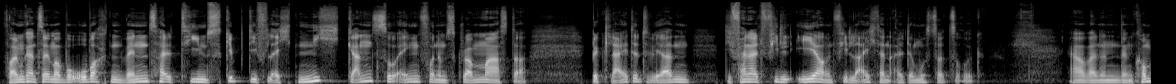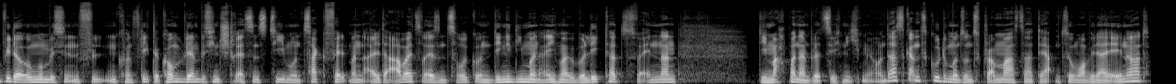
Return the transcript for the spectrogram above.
Vor allem kannst du immer beobachten, wenn es halt Teams gibt, die vielleicht nicht ganz so eng von einem Scrum Master begleitet werden, die fallen halt viel eher und viel leichter in alte Muster zurück. Ja, weil dann, dann kommt wieder irgendwo ein bisschen ein Konflikt, da kommt wieder ein bisschen Stress ins Team und zack, fällt man in alte Arbeitsweisen zurück und Dinge, die man eigentlich mal überlegt hat zu verändern, die macht man dann plötzlich nicht mehr. Und das ist ganz gut, wenn man so einen Scrum Master hat, der ab und zu mal wieder erinnert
